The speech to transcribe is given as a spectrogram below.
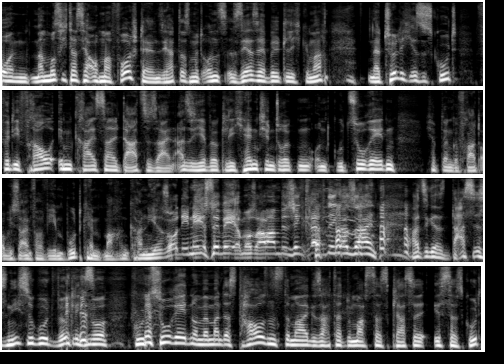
Und man muss sich das ja auch mal vorstellen. Sie hat das mit uns sehr, sehr bildlich gemacht. Natürlich ist es gut, für die Frau im Kreissaal da zu sein. Also hier wirklich Händchen drücken und gut zureden. Ich habe dann gefragt, ob ich es einfach wie im Bootcamp machen kann. Hier so, die nächste Wehe muss aber ein bisschen kräftiger sein. Hat sie gesagt, das ist nicht so gut. Wirklich nur gut zureden. Und wenn man das tausendste Mal gesagt hat, du machst das klasse, ist das gut.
